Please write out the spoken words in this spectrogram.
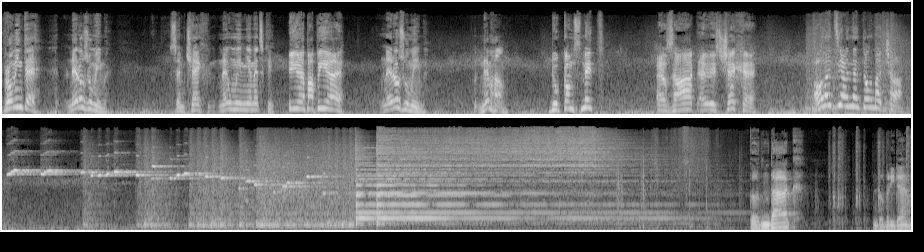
Promiňte, nerozumím. Jsem Čech, neumím německy. Ihre Papiere! Nerozumím. Nemám. Du kommst mit! Er sagt, er ist Tscheche. Holen Sie einen Dolmetscher! Guten Tag. Dobrý den.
